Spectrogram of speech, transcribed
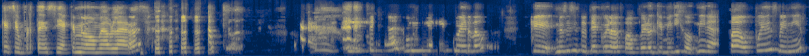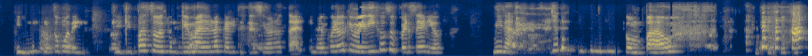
que siempre te decía que no me hablaras. un día recuerdo que, no sé si tú te acuerdas, Pau, pero que me dijo, mira, Pau, ¿puedes venir? Y yo como de, ¿qué, pasó? qué mal la calificación o tal. Y me acuerdo que me dijo súper serio, mira, ya con Pau.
